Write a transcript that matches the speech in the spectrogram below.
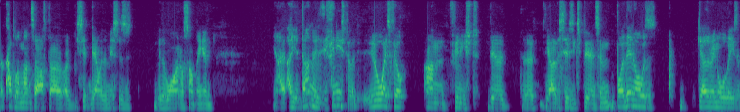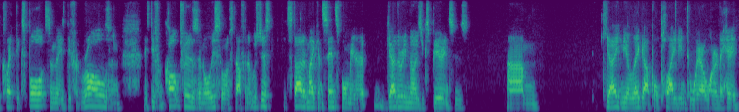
A couple of months after, I'd be sitting down with the missus with a wine or something, and you know, are you done? Are you finished? It, it always felt unfinished, the, the, the overseas experience. And by then I was gathering all these eclectic sports and these different roles and these different cultures and all this sort of stuff. And it was just, it started making sense for me that gathering those experiences um, gave me a leg up or played into where I wanted to head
